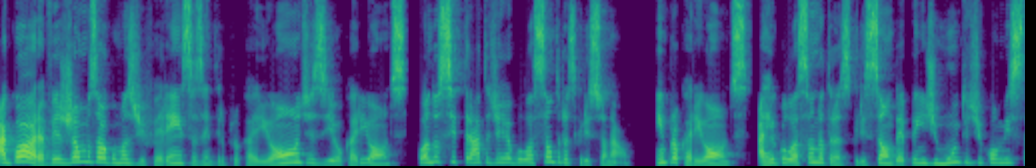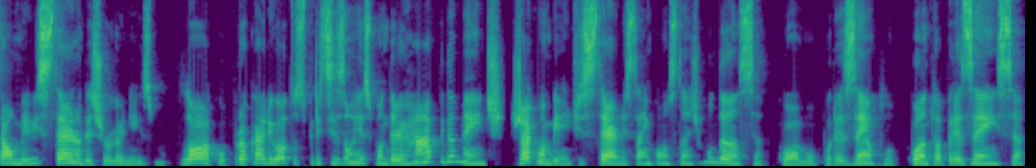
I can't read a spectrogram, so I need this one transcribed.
Agora, vejamos algumas diferenças entre procariontes e eucariontes quando se trata de regulação transcricional. Em procariontes, a regulação da transcrição depende muito de como está o meio externo deste organismo. Logo, procariotos precisam responder rapidamente, já que o ambiente externo está em constante mudança, como, por exemplo, quanto à presença,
